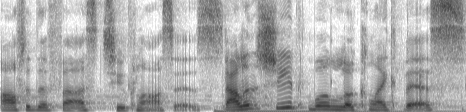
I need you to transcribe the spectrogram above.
after the first two classes. Balance sheet will look like this.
